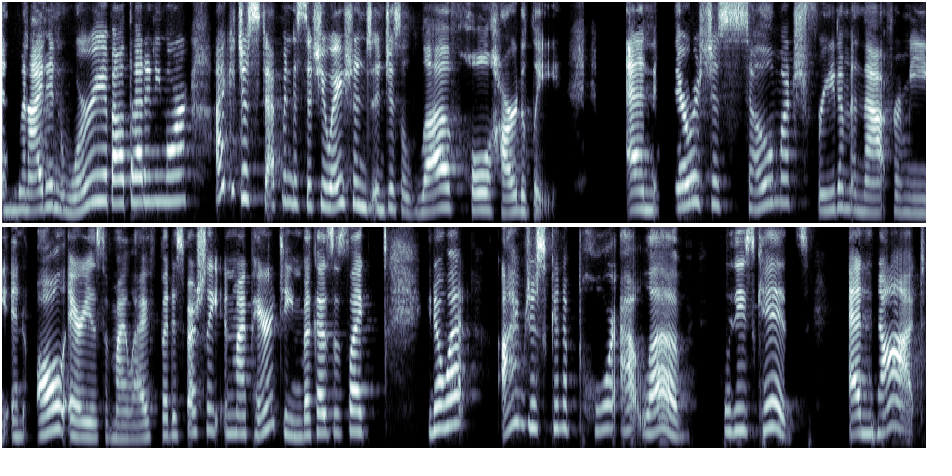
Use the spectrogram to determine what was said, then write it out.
And when I didn't worry about that anymore, I could just step into situations and just love wholeheartedly. And there was just so much freedom in that for me in all areas of my life, but especially in my parenting, because it's like, you know what? I'm just going to pour out love to these kids and not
